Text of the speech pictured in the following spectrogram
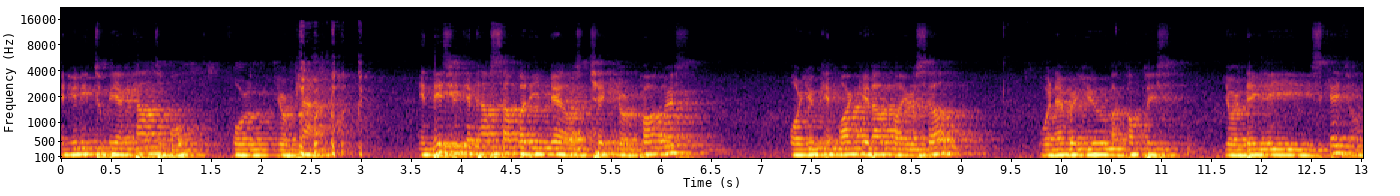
And you need to be accountable for your plan. In this, you can have somebody else check your progress, or you can mark it out by yourself whenever you accomplish your daily schedule.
